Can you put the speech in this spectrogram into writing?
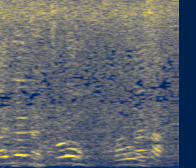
来人，走！来了。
